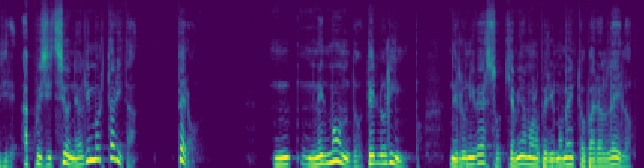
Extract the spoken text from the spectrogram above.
dire, acquisizione all'immortalità, però nel mondo dell'Olimpo, nell'universo, chiamiamolo per il momento parallelo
